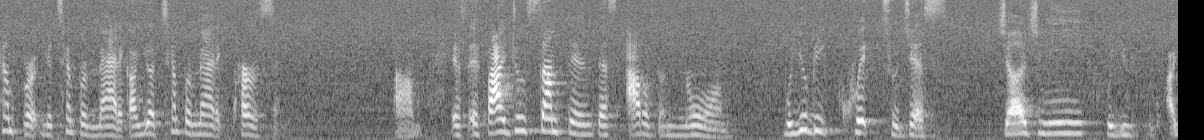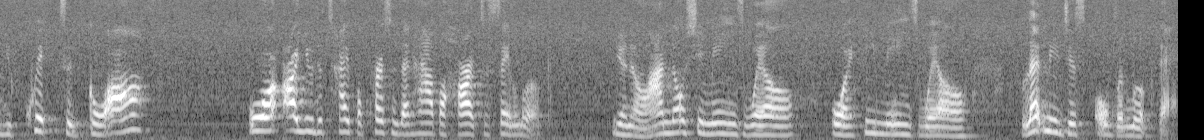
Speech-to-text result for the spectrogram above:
temper, you're temperamatic. Are you a temperamatic person? Um, if, if I do something that's out of the norm, will you be quick to just judge me? Will you, are you quick to go off? Or are you the type of person that have a heart to say, look, you know, I know she means well or he means well. Let me just overlook that.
